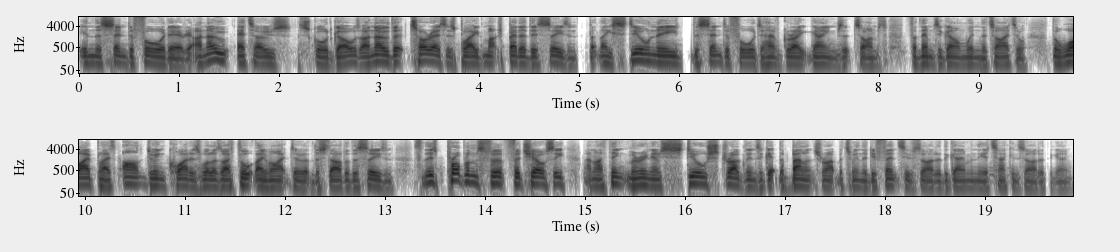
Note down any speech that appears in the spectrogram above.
in the centre forward area. I know Eto's scored goals. I know that Torres has played much better this season, but they still need the centre forward to have great games at times for them to go and win the title. The wide players aren't doing quite as well as I thought they might do at the start of the season. So there's problems for, for Chelsea, and I think Mourinho's still struggling to get the balance right between the defensive side of the game and the attacking side of the game.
